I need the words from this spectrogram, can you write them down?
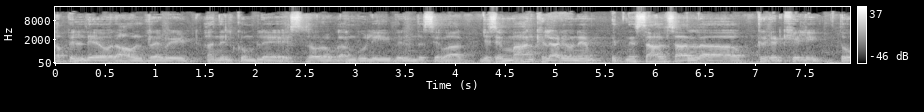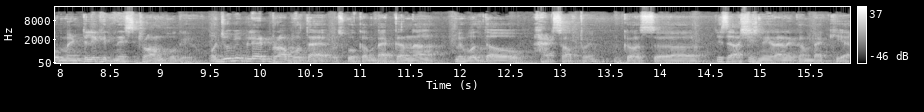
कपिल देव, राहुल द्रविड, अनिल कुंबले, सौरव गांगुली, वीरेंद्र सहवाग, जैसे महान खिलाड़ियों ने इतने साल साल क्रिकेट खेली तो मेंटली कितने स्ट्रांग हो गए। और जो भी प्लेयर ड्रॉप होता है, उसको कम करना, मैं बोलता हूँ हेड्स बिकॉज़ जैसे आशीष नेहरा ने कम किया,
